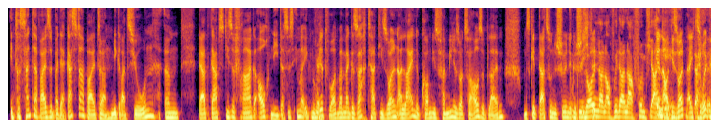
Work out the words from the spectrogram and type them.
Interessanterweise bei der Gastarbeitermigration, ähm, Bert, gab es diese Frage auch nie. Das ist immer ignoriert ja. worden, weil man gesagt hat, die sollen alleine kommen, diese Familie soll zu Hause bleiben. Und es gibt dazu eine schöne und Geschichte. Die sollen dann auch wieder nach fünf Jahren Genau, gehen. die sollten eigentlich zurück.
